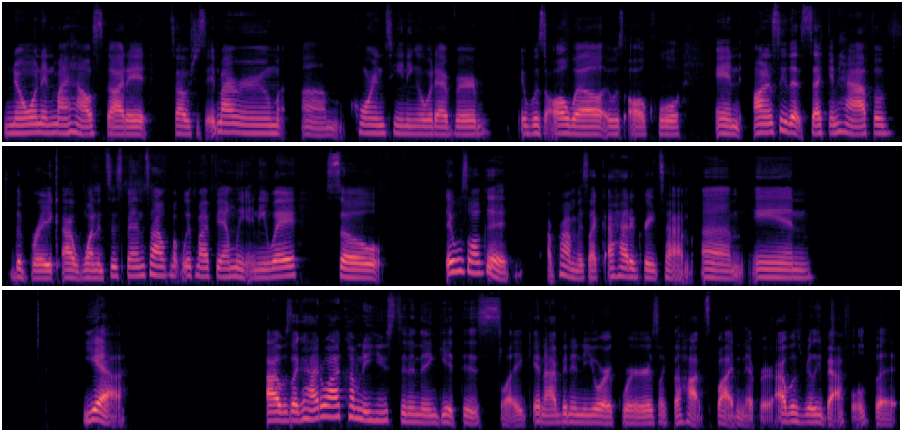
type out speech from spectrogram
No one in my house got it. So I was just in my room, um, quarantining or whatever. It was all well. It was all cool. And honestly, that second half of the break, I wanted to spend time with my family anyway. So it was all good. I promise. Like I had a great time. Um, and yeah, I was like, how do I come to Houston and then get this? Like, and I've been in New York where it's like the hot spot and ever. I was really baffled, but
